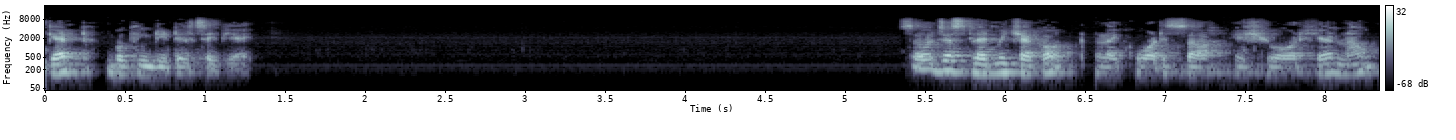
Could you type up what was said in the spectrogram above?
get booking details API. So just let me check out like what is the issue over here now.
